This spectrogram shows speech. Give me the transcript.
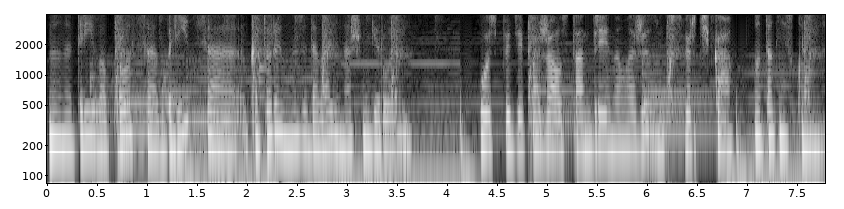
но на три вопроса Блица, которые мы задавали нашим героям. Господи, пожалуйста, Андрей, наложи звук сверчка. Вот так нескромно.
